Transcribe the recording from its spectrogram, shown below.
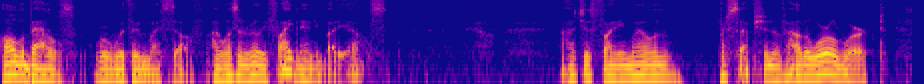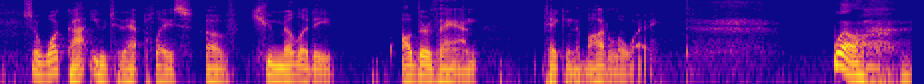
all the battles were within myself. I wasn't really fighting anybody else. I was just fighting my own perception of how the world worked. So, what got you to that place of humility other than taking the bottle away? Well,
